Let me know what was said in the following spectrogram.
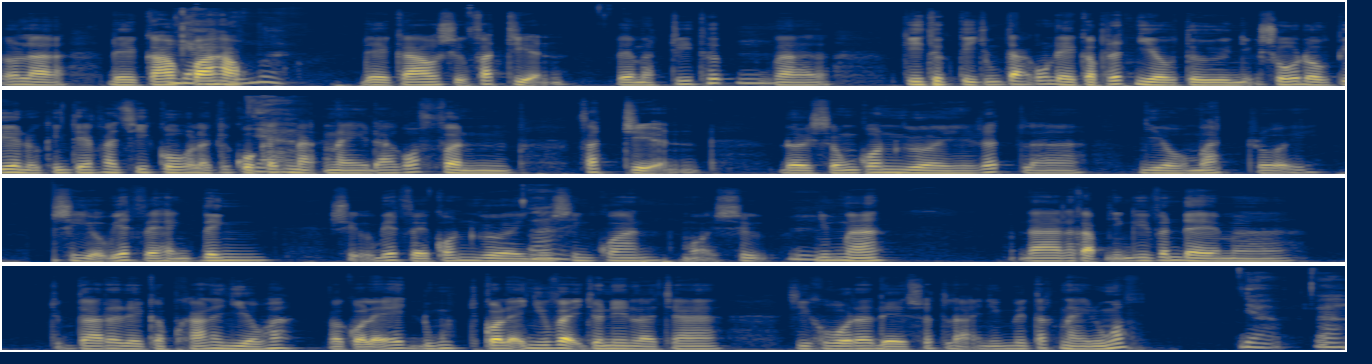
đó là đề cao dạ khoa học, đề cao sự phát triển về mặt tri thức Ừ. và kỳ thực thì chúng ta cũng đề cập rất nhiều từ những số đầu tiên của kinh tế Francisco là cái cuộc Dạ. cách mạng này đã góp phần phát triển đời sống con người rất là nhiều mặt rồi sự hiểu biết về hành tinh sự hiểu biết về con người nhân Vâng. sinh quan mọi sự Ừ. nhưng mà đã gặp những cái vấn đề mà chúng ta đã đề cập khá là nhiều ha và có lẽ đúng có lẽ như vậy cho nên là cha Chico đã đề xuất lại những nguyên tắc này đúng không? Dạ, vâng.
